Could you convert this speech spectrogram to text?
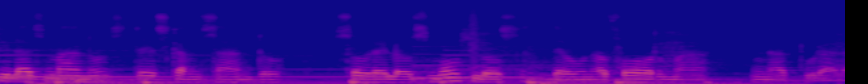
y las manos descansando sobre los muslos de una forma natural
